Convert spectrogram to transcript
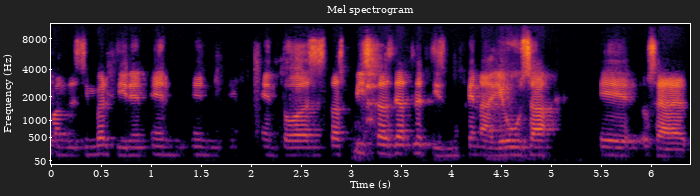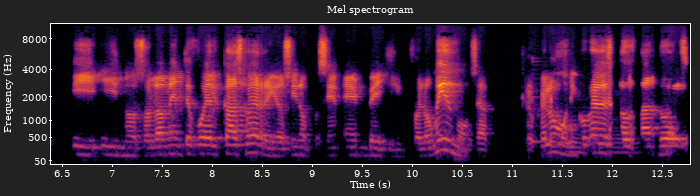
cuando es invertir en, en, en, en, todas estas pistas de atletismo que nadie usa, eh, o sea, y, y, no solamente fue el caso de Río, sino pues en, Beijing fue lo mismo, o sea, creo que lo único que se está usando es,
